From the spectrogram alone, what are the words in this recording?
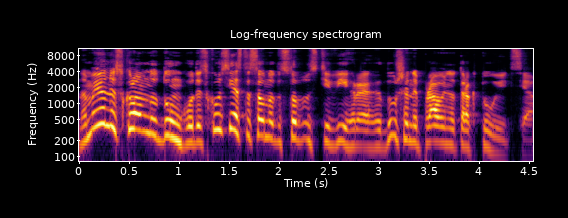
На мою нескромну думку, дискусія стосовно доступності в іграх дуже неправильно трактується.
